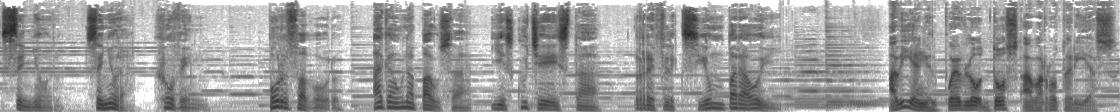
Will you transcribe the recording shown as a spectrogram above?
Señor, señora, joven, por favor, haga una pausa y escuche esta reflexión para hoy. Había en el pueblo dos abarroterías,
